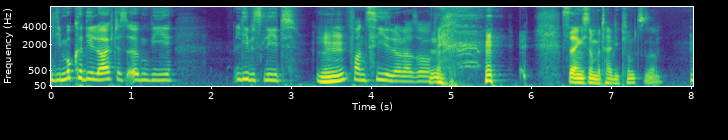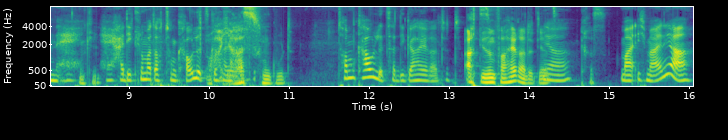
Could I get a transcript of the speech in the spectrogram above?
die Mucke, die läuft, ist irgendwie Liebeslied Mhm. von Ziel oder so. Nee. Ist eigentlich nur mit Heidi Klum zusammen? Nee. Okay. Hey, Heidi Klum hat doch Tom Kaulitz Oh, geheiratet. ja, ist schon gut. Tom Kaulitz hat die geheiratet. Ach, die sind verheiratet jetzt? Ja. Krass. Ich meine ja.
